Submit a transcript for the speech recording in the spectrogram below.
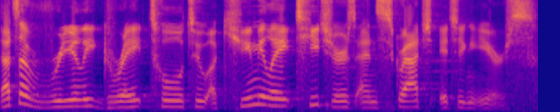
That's a really great tool to accumulate teachers and scratch itching ears.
